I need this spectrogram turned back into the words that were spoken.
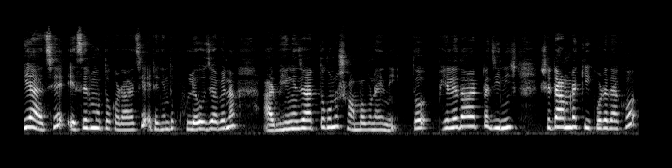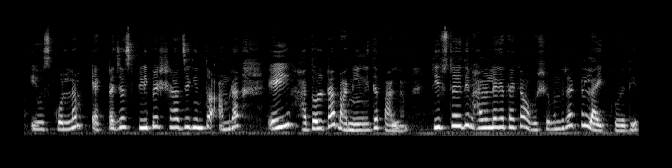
ইয়ে আছে এসের মতো করা আছে, এটা কিন্তু খুলেও যাবে না। আর ভেঙে যাওয়ার তো কোনো সম্ভাবনাই নেই। তো ফেলে দেওয়া একটা জিনিস, সেটা আমরা কি করে দেখো ইউজ করলাম। একটা জাস্ট ক্লিপের সাহায্যে কিন্তু আমরা এই হাতলটা বানিয়ে নিতে পারলাম। টিপসটা যদি ভালো লেগে থাকে, অবশ্যই বন্ধুরা একটা লাইক করে দিও।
